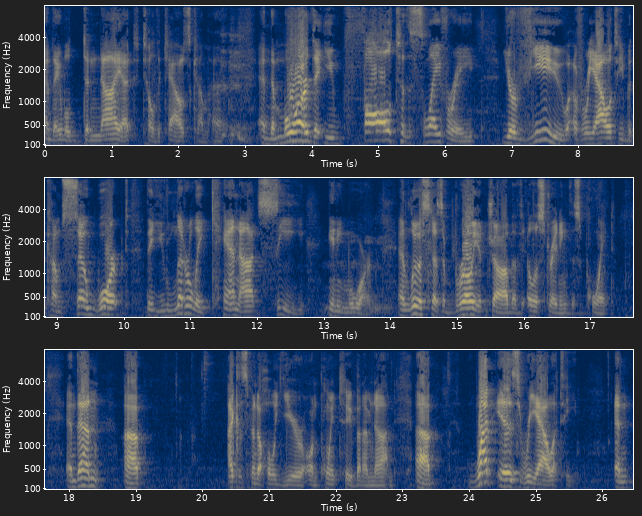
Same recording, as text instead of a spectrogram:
And they will deny it till the cows come home. And the more that you fall to the slavery, your view of reality becomes so warped that you literally cannot see anymore. And Lewis does a brilliant job of illustrating this point. And then uh, I could spend a whole year on point two, but I'm not. Uh, what is reality? And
